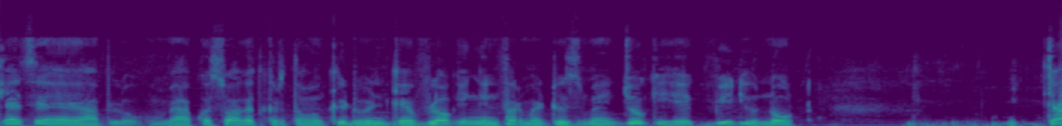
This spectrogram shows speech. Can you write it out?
कैसे हैं आप लोग? मैं आपका स्वागत करता हूँ किड विंड के व्लॉगिंग इन्फॉर्मेटिव्स में, जो कि है एक वीडियो नोट क्या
